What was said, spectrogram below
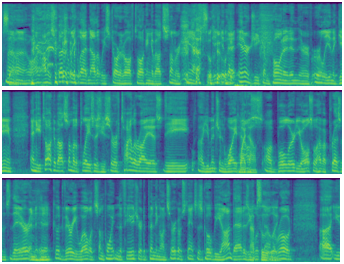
So uh, well, I'm especially glad now that we started off talking about summer camps. Absolutely. You get that energy component in there early in the game. And you talked about some of the places you serve. Tyler ISD, uh, you mentioned White, White House. House. Uh, Bullard, you also have a presence there, and, mm-hmm. and, it could very well at some point in the future, depending on circumstances, go beyond that as you Absolutely. look down the road. Uh, you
